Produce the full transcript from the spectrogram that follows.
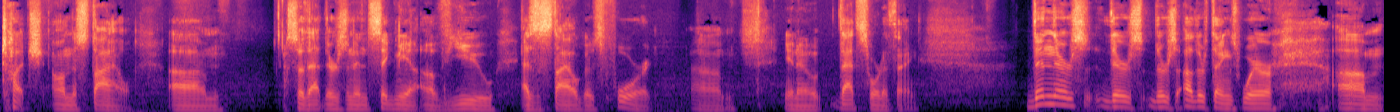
touch on the style. So that there's an insignia of you as the style goes forward um, you know that sort of thing. Then there's there's there's other things where um,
